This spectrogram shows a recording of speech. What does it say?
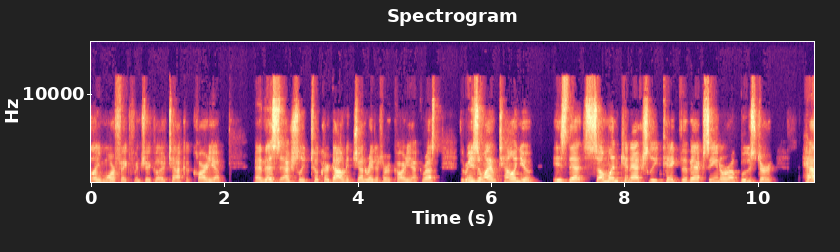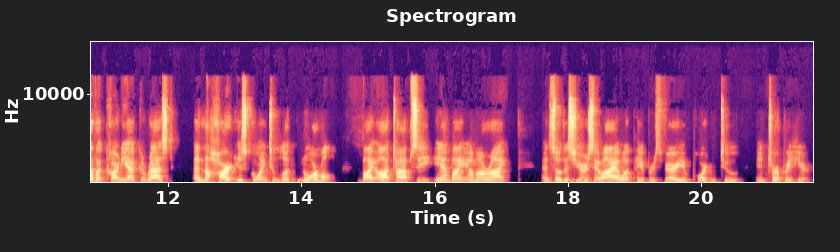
polymorphic ventricular tachycardia. And this actually took her down. It generated her cardiac arrest. The reason why I'm telling you is that someone can actually take the vaccine or a booster, have a cardiac arrest, and the heart is going to look normal by autopsy and by MRI. And so this University of Iowa paper is very important to interpret here.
